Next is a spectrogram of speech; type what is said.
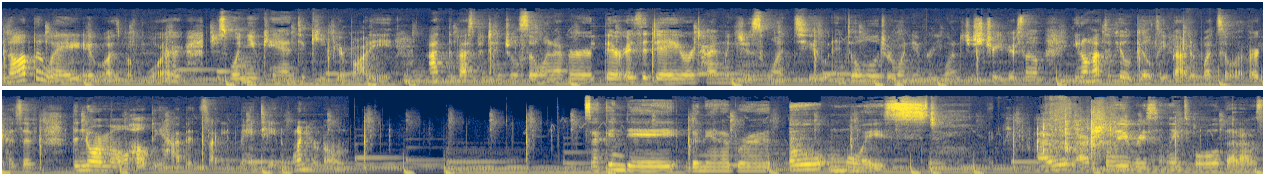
not the way it was before. Just when you can to keep your body at the best potential. So whenever there is a day or a time when you just want to indulge or whenever you want to just treat yourself, you don't have to feel guilty about it whatsoever because of the normal healthy habits that you've maintained on your own. Second day banana bread, so moist. I was actually recently told that I was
